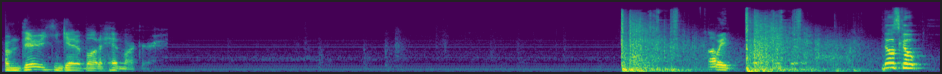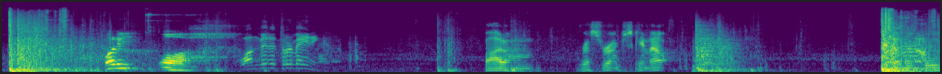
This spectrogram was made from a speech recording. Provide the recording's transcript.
From there, you can get about a hit marker. Up. Wait. No scope. Buddy. Oh. One minute remaining. Bottom restaurant just came out. Double blue.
